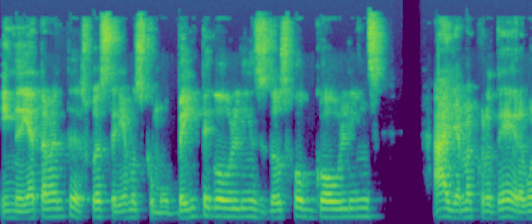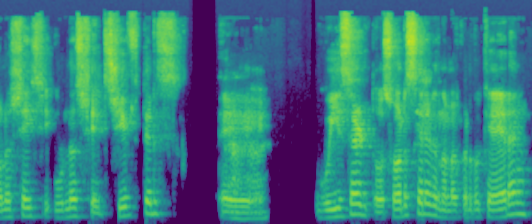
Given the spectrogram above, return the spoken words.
Inmediatamente después teníamos como 20 goblins, dos hobgoblins. Ah, ya me acordé, eran unos, shape, unos shapeshifters, eh, wizard o sorcerer, no me acuerdo qué eran.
